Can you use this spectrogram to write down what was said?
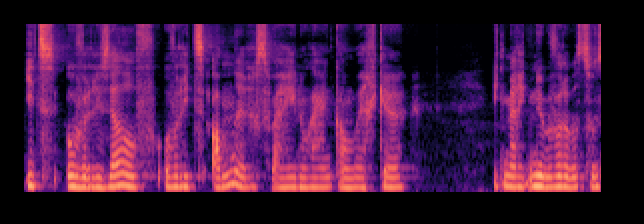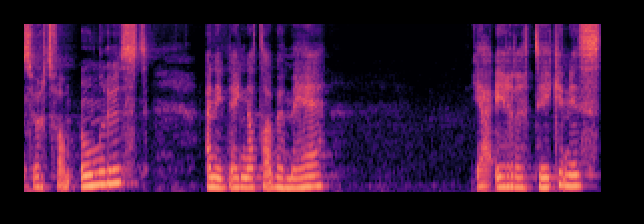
iets over jezelf, over iets anders waar je nog aan kan werken. Ik merk nu bijvoorbeeld zo'n soort van onrust. En ik denk dat dat bij mij ja, eerder teken is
